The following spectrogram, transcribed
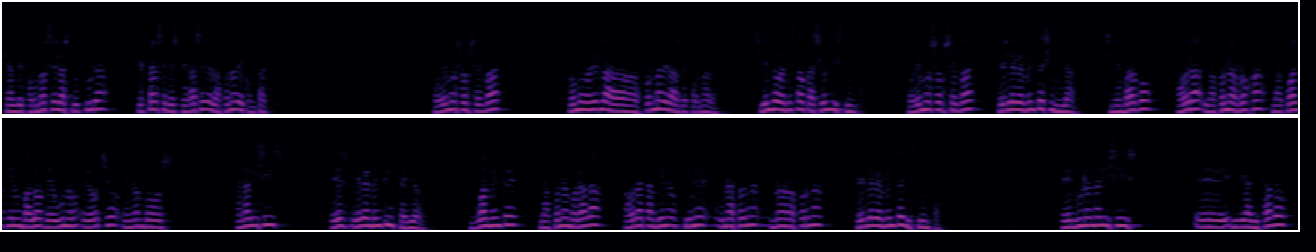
que al deformarse la estructura, ésta se despegase de la zona de contacto. Podemos observar cómo es la forma de las deformadas, siendo en esta ocasión distinta. Podemos observar que es levemente similar. Sin embargo, ahora la zona roja, la cual tiene un valor de 1E8 en ambos análisis, es levemente inferior. Igualmente, la zona morada ahora también obtiene una, una forma que es levemente distinta. En un análisis eh, idealizado,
